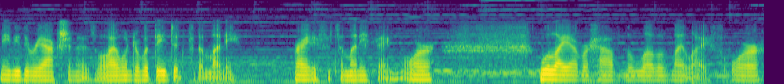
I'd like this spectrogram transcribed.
maybe the reaction is, well, I wonder what they did for the money, right? If it's a money thing. Or will I ever have the love of my life? Or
